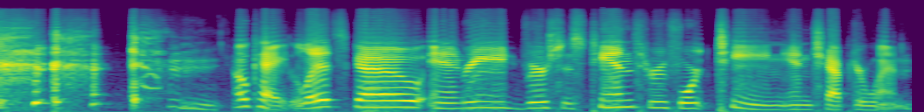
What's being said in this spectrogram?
okay, let's go and read verses 10 through 14 in chapter 1.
